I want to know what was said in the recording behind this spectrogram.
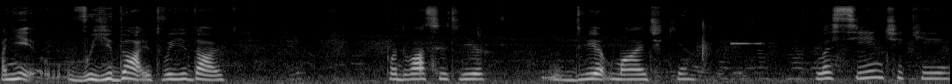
они выедают, выедают. По 20 лир. Две маечки. Лосинчики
